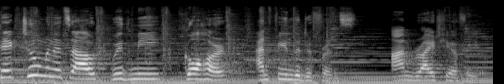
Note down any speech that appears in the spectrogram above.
Take two minutes out with me, Gohar, and feel the difference. I'm right here for you.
